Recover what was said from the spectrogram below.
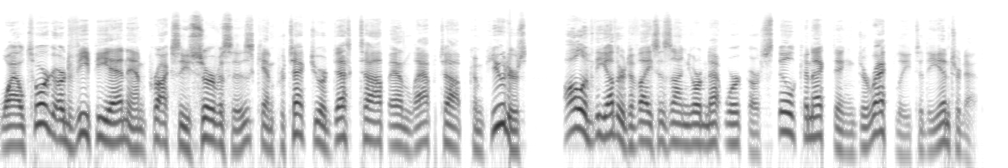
While TorGuard VPN and proxy services can protect your desktop and laptop computers, all of the other devices on your network are still connecting directly to the internet.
